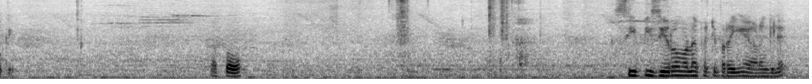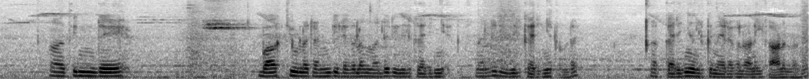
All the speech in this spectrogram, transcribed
Okay. അപ്പോൾ സി പി സീറോ വണ്ണെ പറ്റി പറയുകയാണെങ്കിൽ അതിന്റെ ബാക്കിയുള്ള രണ്ട് ഇലകളും നല്ല രീതിയിൽ കരിഞ്ഞ് നല്ല രീതിയിൽ കരിഞ്ഞിട്ടുണ്ട്. ആ കരിഞ്ഞു നിൽക്കുന്ന ഇലകളാണ് ഈ കാണുന്നത്.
